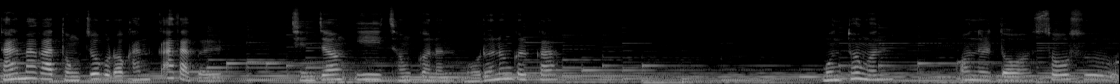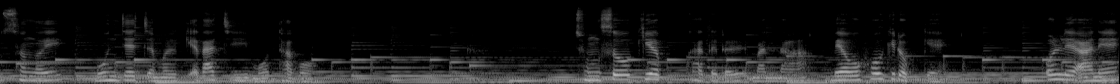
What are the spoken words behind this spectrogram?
달마가 동쪽으로 간 까닭을 진정 이 정권은 모르는 걸까? 문통은 오늘도 소수성의 문제점을 깨닫지 못하고 중소기업가들을 만나 매우 호기롭게 올해 안에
